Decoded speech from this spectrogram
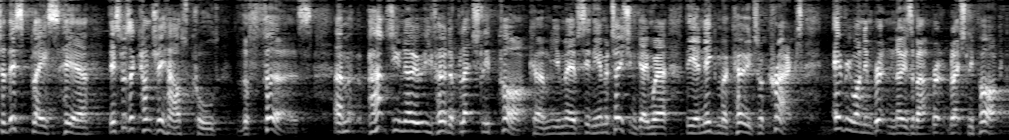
to this place here. This was a country house called the Firs. Um, perhaps you know, you've heard of Bletchley Park. Um, you may have seen the imitation game where the Enigma codes were cracked. Everyone in Britain knows about Bletchley Park.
